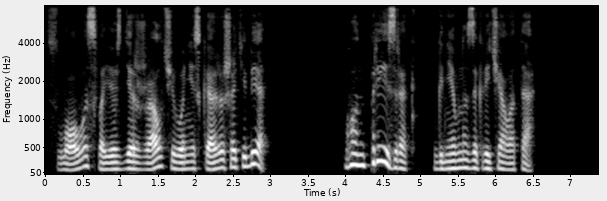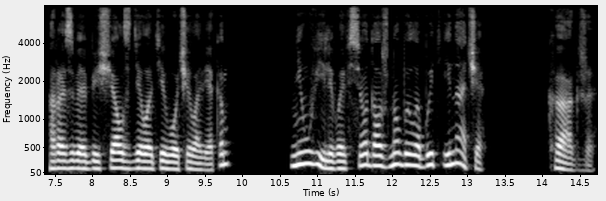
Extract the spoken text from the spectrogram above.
Слово свое сдержал, чего не скажешь о тебе». «Он призрак!» – гневно закричала та. «Разве обещал сделать его человеком?» Не увиливай, все должно было быть иначе». «Как же?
